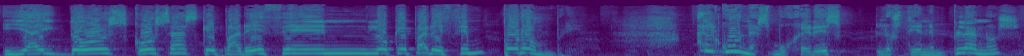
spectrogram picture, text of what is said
y hay dos cosas que parecen lo que parecen por hombre. Algunas mujeres los tienen planos,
